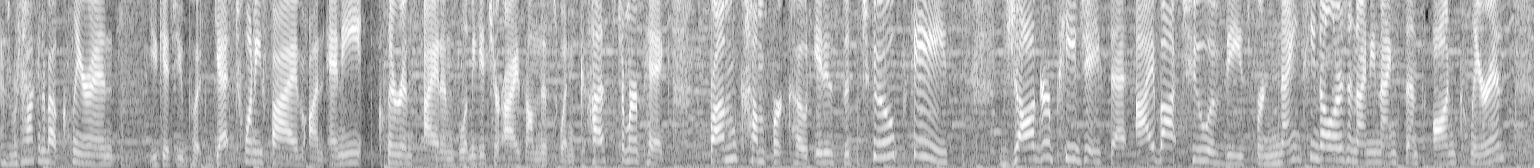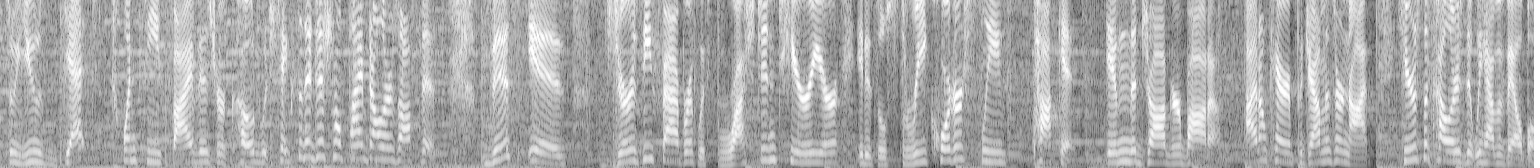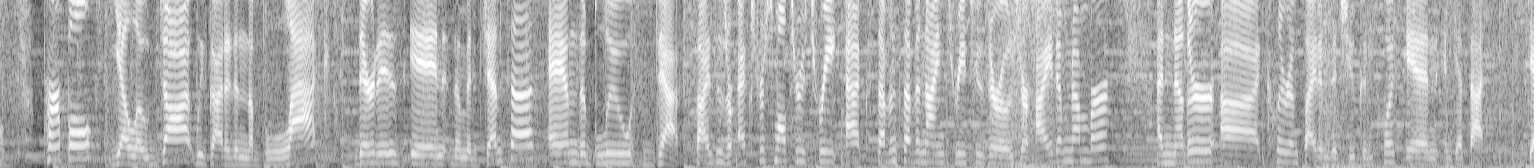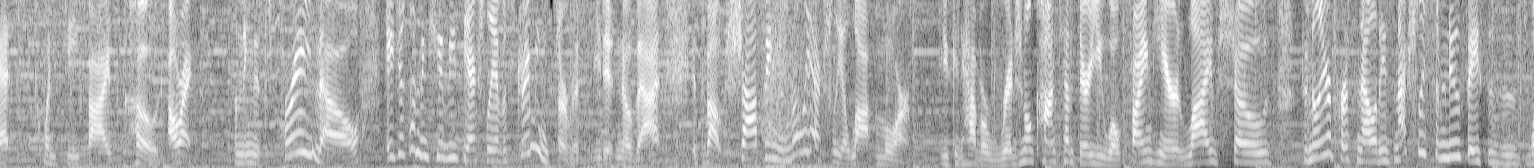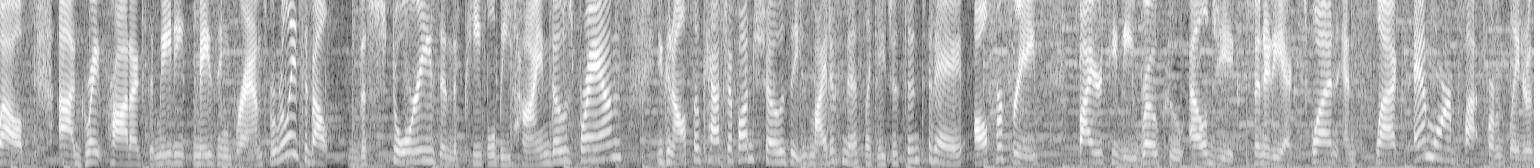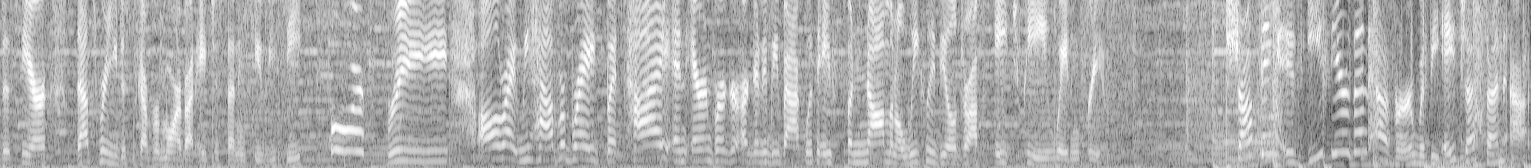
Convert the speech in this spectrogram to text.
because we're talking about clearance. You get to put get 25 on any clearance items. Let me get your eyes on this one. Customer pick from Comfort Code. It is the two-piece jogger PJ set. I bought two of these for $19.99 on clearance. So use get 25 is your code, which takes an additional $5 off this. This is jersey fabric with brushed interior. It is those three-quarter sleeves, pockets in the jogger bottoms. I don't care if pajamas or not. Here's the colors that we have available. Purple, yellow dot. We've got it in the black. There it is in the magenta and the blue depth. Sizes are extra small through 3X. 779320 is your item number. Another uh, clearance item that you can put in and get that Get 25 code. All right. Something that's free though, HSN and QVC actually have a streaming service if you didn't know that. It's about shopping and really actually a lot more. You can have original content there you won't find here, live shows, familiar personalities, and actually some new faces as well. Uh, great products, amazing, brands, but really it's about the stories and the people behind those brands. You can also catch up on shows that you might have missed, like HSN Today, all for free. Fire TV, Roku, LG, Xfinity X1, and Flex, and more on platforms later this year. That's where you discover more about HSN and QVC for free. All right, we have a break, but Ty and Aaron Berger are going to be back with a phenomenal weekly deal drop HP waiting for you. Shopping is easier than ever with the HSN app.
